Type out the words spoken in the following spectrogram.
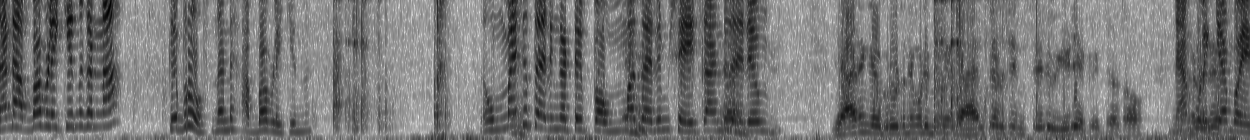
നണ്ട അബ്ബ വിളിക്കുന്നു കണ്ണ. ഗബ്രു നണ്ട അബ്ബ വിളിക്കുന്നു. ഉമ്മക്ക് തരും കേട്ടോ ഇപ്പൊ. ഉമ്മ തരും ഷെയ്ക്കാണ്ട് തരും. ഞാനും ഗബ്രൂട്ടിനും കൂടി ഇന്ന് ഡാൻസ് കളിച്ച് ഇൻസ്റ്റയിൽ വീഡിയോ ഒക്കെ ഇട്ടു കേട്ടോ. ഞാൻ കുളിക്കാൻ പോയി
